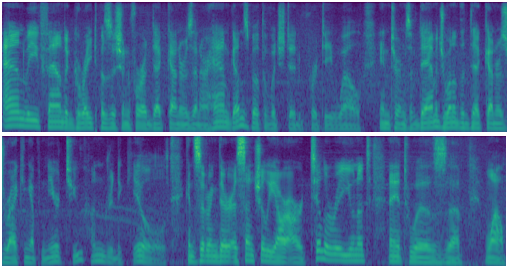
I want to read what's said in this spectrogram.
And we found a great position for our deck gunners and our handguns, both of which did pretty well in terms of damage. One of the deck gunners racking up near 200 kills. Considering they're essentially our artillery unit, it was, uh, well,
